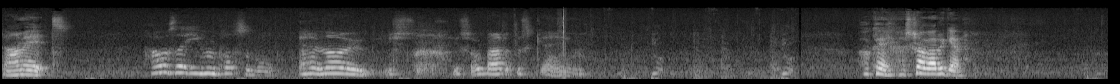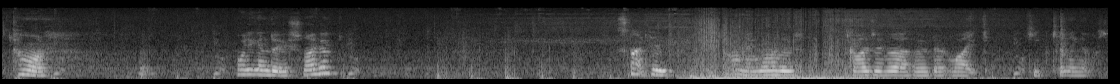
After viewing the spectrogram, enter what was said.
Damn it. How is that even possible? I don't know. You're, so bad at this game. Okay, let's try that again. Come on. What are you going to do? Snipe him? Snipe who? I don't know, one of those guys over there who don't like keep killing us.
